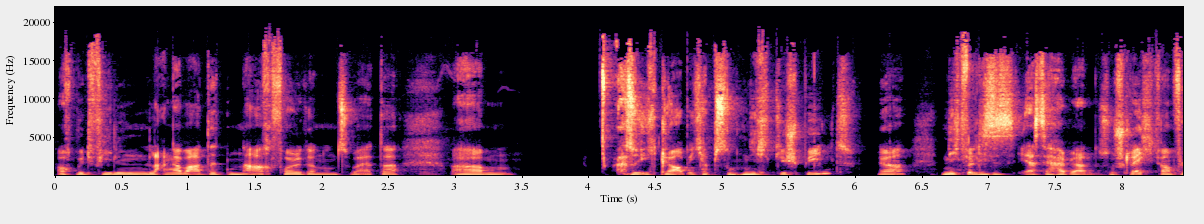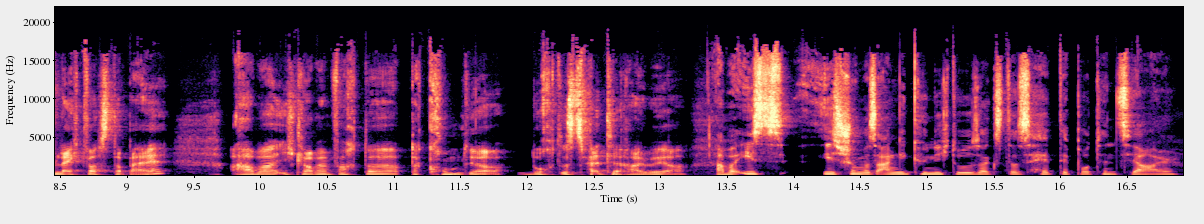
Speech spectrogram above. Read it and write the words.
auch mit vielen lang erwarteten Nachfolgern und so weiter. Ähm, also ich glaube, ich habe es noch nicht gespielt, ja. Nicht, weil dieses erste Halbjahr so schlecht war, vielleicht war es dabei, aber ich glaube einfach, da, da kommt ja noch das zweite halbe Jahr. Aber ist, ist schon was angekündigt, wo du sagst, das hätte Potenzial?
